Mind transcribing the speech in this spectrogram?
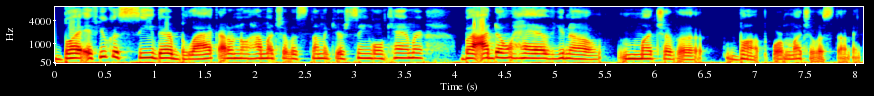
But if you could see they're black, I don't know how much of a stomach you're seeing on camera, but I don't have, you know, much of a bump or much of a stomach.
